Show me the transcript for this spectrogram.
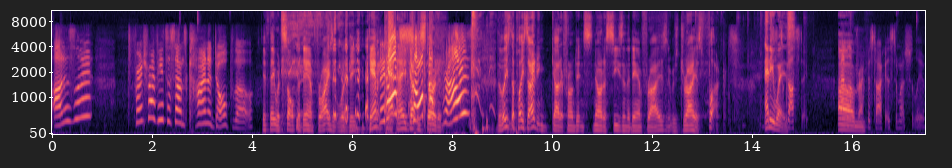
honestly, French fry pizza sounds kind of dope though. if they would salt the damn fries, it would be. Damn it, They Cat, don't now you've got me salt started. the fries. At least the place I didn't got it from didn't know how to season the damn fries, and it was dry as fuck. Anyways, Disgusting. I love um, breakfast tacos too much to leave.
